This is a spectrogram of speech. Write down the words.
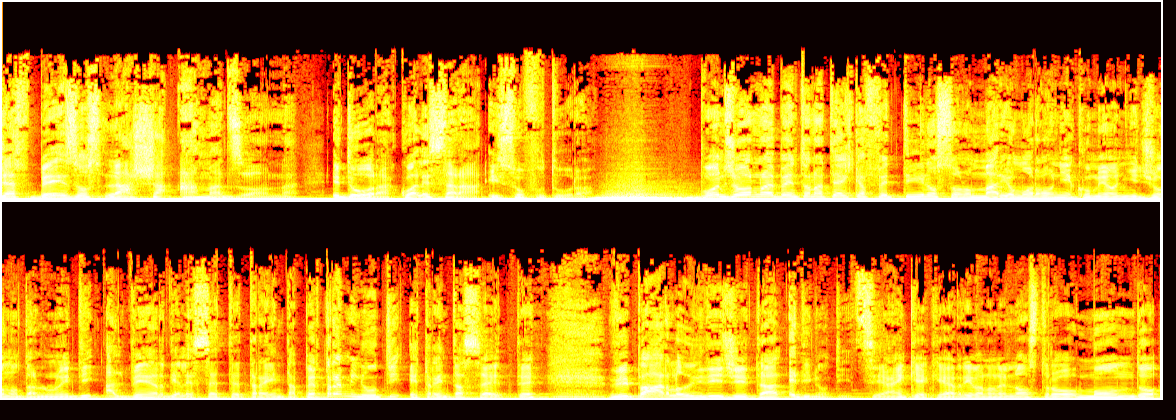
Jeff Bezos lascia Amazon. Ed ora quale sarà il suo futuro? Buongiorno e bentornati al caffettino, sono Mario Moroni e come ogni giorno dal lunedì al venerdì alle 7.30 per 3 minuti e 37 vi parlo di digital e di notizie anche che arrivano nel nostro mondo.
